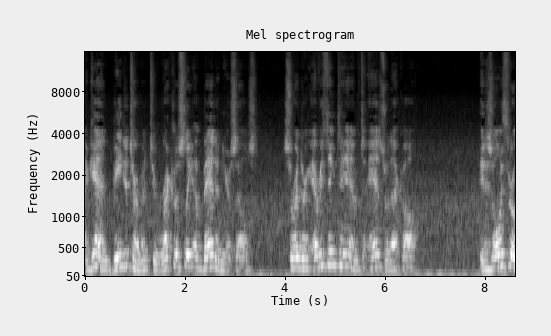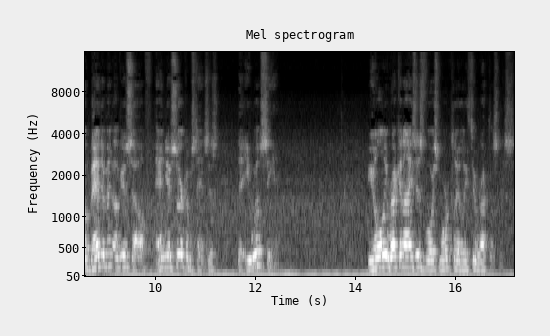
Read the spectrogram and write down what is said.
Again, be determined to recklessly abandon yourselves, surrendering everything to Him to answer that call. It is only through abandonment of yourself and your circumstances that you will see Him. You only recognize His voice more clearly through recklessness.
